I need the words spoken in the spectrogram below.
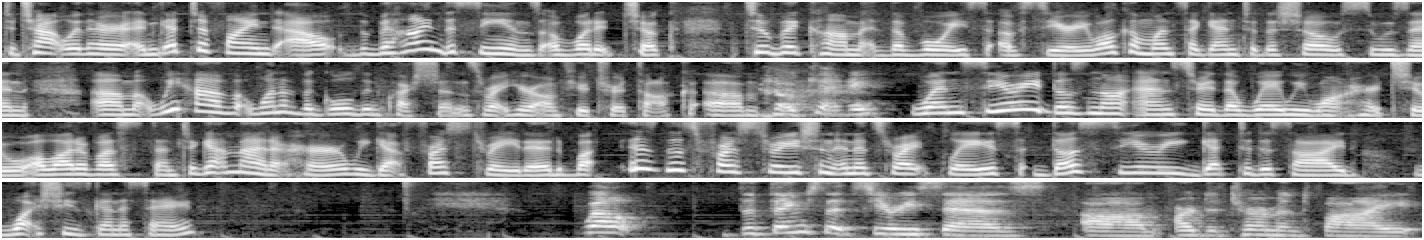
to chat with her and get to find out the behind the scenes of what it took to become the voice of Siri. Welcome once again to the show, Susan. Um, we have one of the golden questions right here on Future Talk. Um, Okay. when Siri does not answer the way we want her to, a lot of us tend to get mad at her. We get frustrated. But is this frustration in its right place? Does Siri get to decide what she's going to say? Well, the things that Siri says um, are determined by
